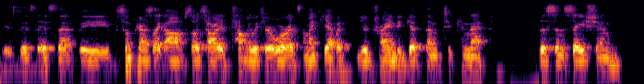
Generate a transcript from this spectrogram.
It's, it's, it's that the some parents are like, oh, I'm so sorry. Tell me with your words. I'm like, yeah, but you're trying to get them to connect the sensation,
